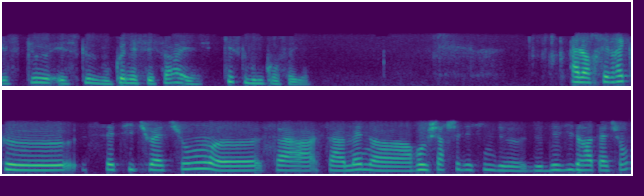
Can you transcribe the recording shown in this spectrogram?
est-ce que, est-ce que vous connaissez ça et qu'est-ce que vous me conseillez? Alors c'est vrai que cette situation, euh, ça, ça amène à rechercher des signes de, de déshydratation.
